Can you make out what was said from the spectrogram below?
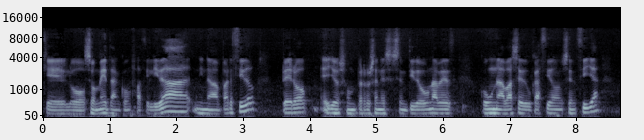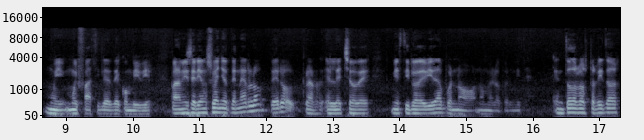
que lo sometan con facilidad ni nada parecido, pero ellos son perros en ese sentido. Una vez con una base de educación sencilla, muy, muy fáciles de convivir. Para mí sería un sueño tenerlo, pero claro, el hecho de mi estilo de vida pues no, no me lo permite. En todos los perritos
